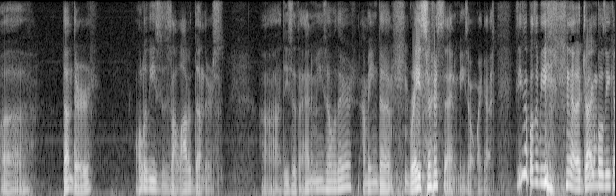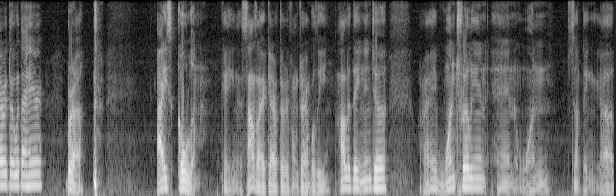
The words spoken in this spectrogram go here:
uh, thunder. All of these is a lot of thunders. Uh, these are the enemies over there. I mean the racers, the enemies. Oh my gosh, is he supposed to be a Dragon Ball Z character with that hair, bruh? Ice Golem. Okay, that sounds like a character from Dragon Ball Z. Holiday Ninja. Alright, one trillion and one something. Uh,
